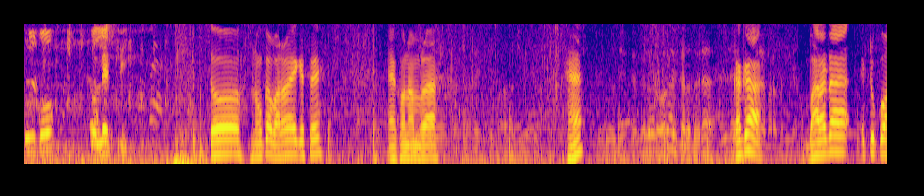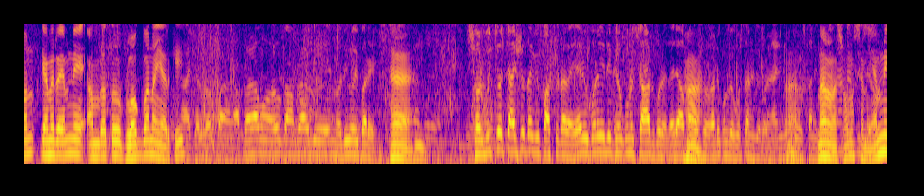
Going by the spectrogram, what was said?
তুলবো। সো তো নৌকা ভাড়া হয়ে গেছে। এখন আমরা হ্যাঁ? কাকা ভাড়াটা একটু কম ক্যামেরা এমনি আমরা তো ব্লগ বানাই আর কি। আচ্ছা আপনারা হোক আমরা যে নদীর ওই পারে হ্যাঁ। সর্বোচ্চ চারশো থেকে পাঁচশো টাকা। এর উপরে যদি কেউ কোনো চার্জ করে তাহলে আপনারা হ্যাঁ। সরকারি কোনো ব্যবস্থা নিতে পারেন আইনি কোনো হ্যাঁ। ব্যবস্থা না না না সমস্যা নেই। এমনি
